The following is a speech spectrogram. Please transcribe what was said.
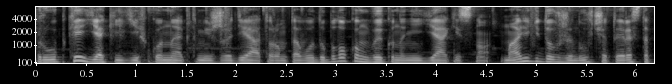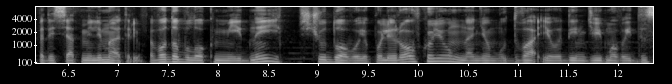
Трубки, як і їх конект між радіатором та водоблоком, виконані якісно, мають довжину в 450 мм. Водоблок мідний з чудовою поліровкою, на ньому 2,1 дюймовий дисплей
